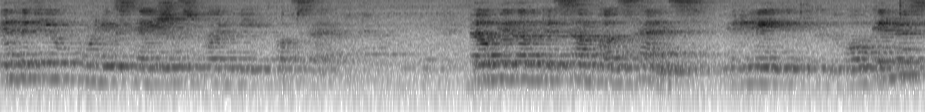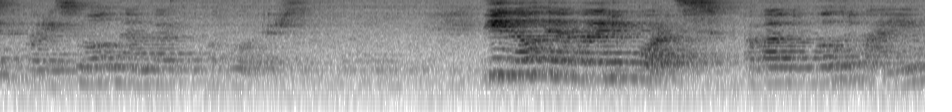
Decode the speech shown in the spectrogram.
and the few polling stations were being observed. Though we noted some concerns related to the voter list for a small number. We know there were reports about vote buying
